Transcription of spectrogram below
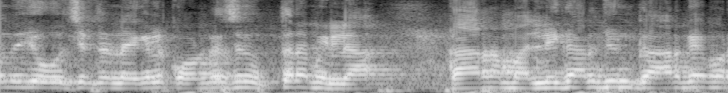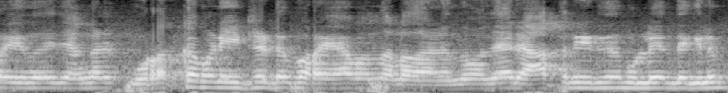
എന്ന് ചോദിച്ചിട്ടുണ്ടെങ്കിൽ കോൺഗ്രസിന് ഉത്തരമില്ല. കാരണം മല്ലികാർജുൻ ഖാർഗെ പറയുന്നത് ഞങ്ങൾ ഉറക്കമണിയിട്ടിട്ട് പറയാമെന്നുള്ളതാണ്. എന്ന് പറഞ്ഞാൽ രാത്രി ഇരുന്ന് പുള്ളി എന്തെങ്കിലും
